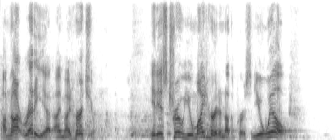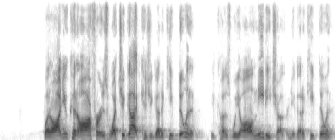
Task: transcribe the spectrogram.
I'm not ready yet. I might hurt you. It is true, you might hurt another person. You will. But all you can offer is what you got because you got to keep doing it because we all need each other and you got to keep doing it.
